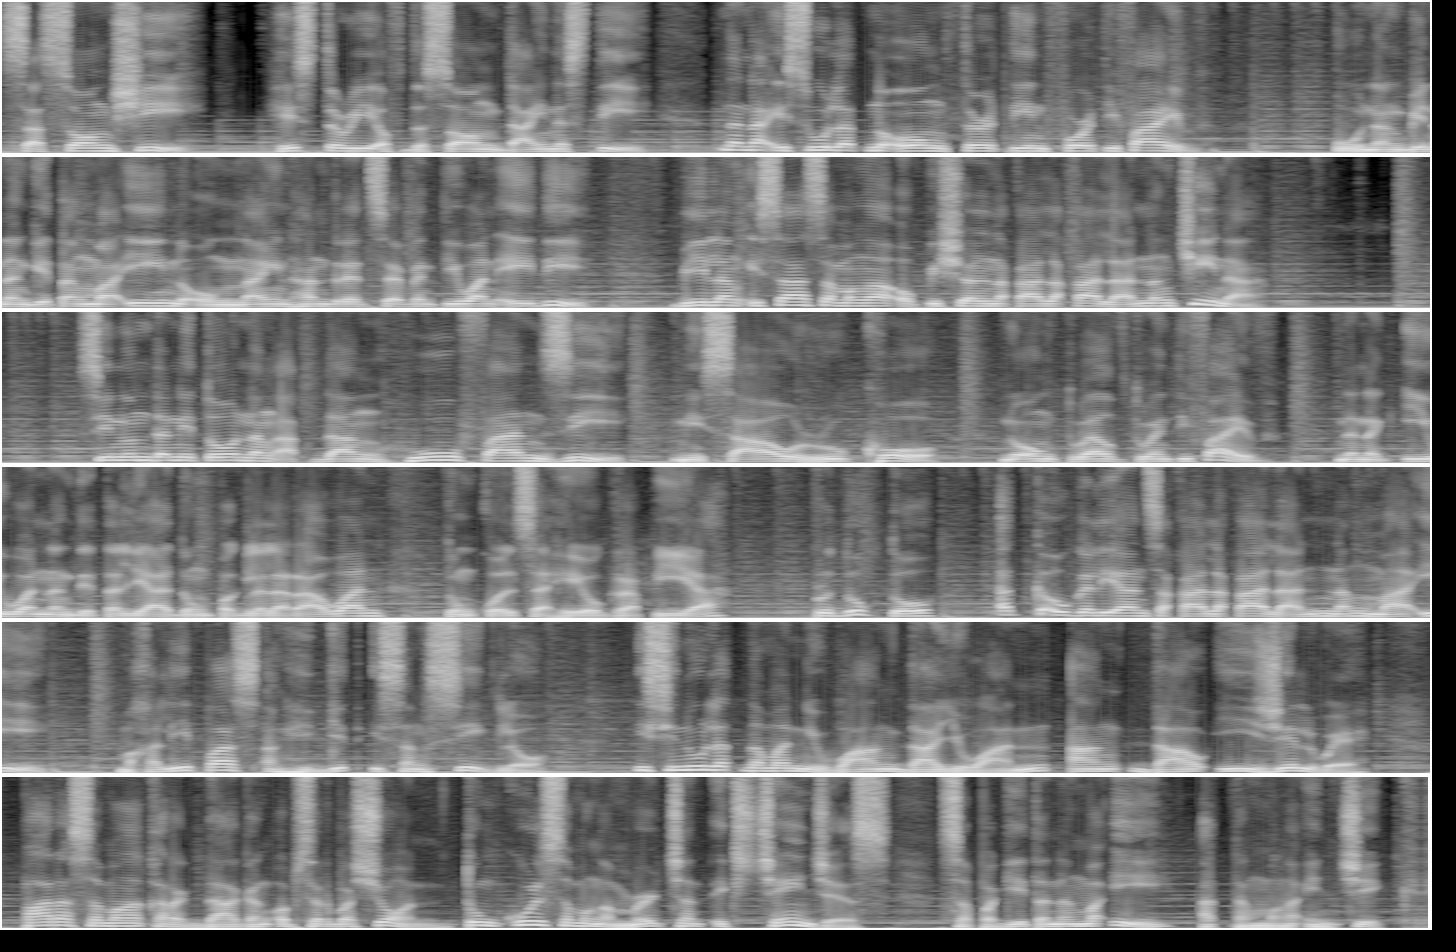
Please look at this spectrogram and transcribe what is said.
Sa Songshi, History of the Song Dynasty na naisulat noong 1345. Unang binanggit ang Mai noong 971 AD bilang isa sa mga opisyal na kalakalan ng China. Sinundan nito ng akdang Hu Fanzi ni Cao Ruko noong 1225 na nag-iwan ng detalyadong paglalarawan tungkol sa heograpiya, produkto at kaugalian sa kalakalan ng Mai. Makalipas ang higit isang siglo, isinulat naman ni Wang Dayuan ang Dao I Jilwe para sa mga karagdagang obserbasyon tungkol sa mga merchant exchanges sa pagitan ng Mai at ng mga Inchik.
